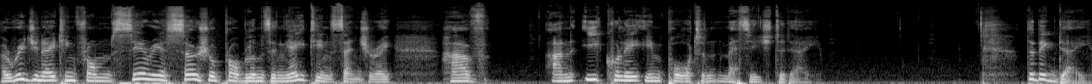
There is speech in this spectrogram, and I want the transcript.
originating from serious social problems in the 18th century, have an equally important message today the big day.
